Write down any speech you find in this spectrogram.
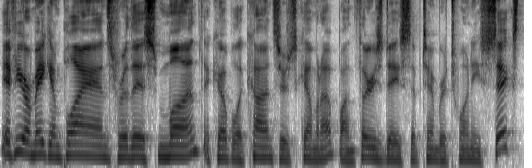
If you are making plans for this month, a couple of concerts coming up on Thursday, September 26th.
